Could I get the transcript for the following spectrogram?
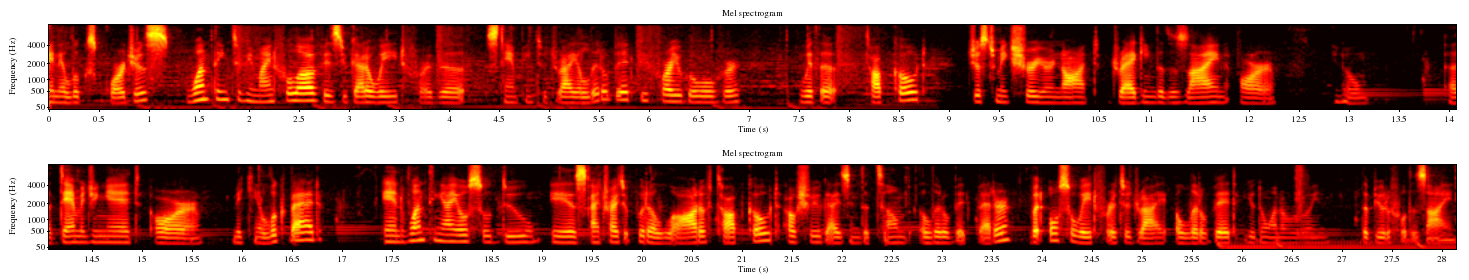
and it looks gorgeous. One thing to be mindful of is you gotta wait for the stamping to dry a little bit before you go over with a top coat just to make sure you're not dragging the design or, you know, uh, damaging it or making it look bad. And one thing I also do is I try to put a lot of top coat. I'll show you guys in the thumb a little bit better, but also wait for it to dry a little bit. You don't want to ruin the beautiful design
